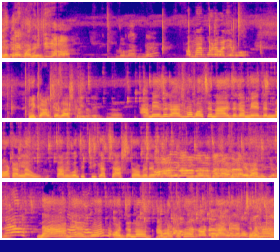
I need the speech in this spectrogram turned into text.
দিতেও পারে। আমার পরে বাড়ি যাব। তুই কালকে যাস হ্যাঁ। আমি এই জায়গায় আসব বলছে না এই জায়গায় মেয়েদের নট অ্যালাউ তা আমি বলছি ঠিক আছে আসতে হবে রে এবার এবার না আমি আসব। ওর জন্য আমার কথা গায়ে লাগাচ্ছে না হ্যাঁ।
